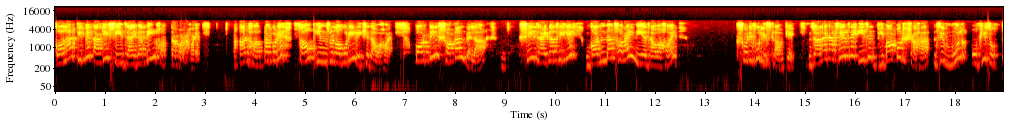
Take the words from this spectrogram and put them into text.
গলা টিপে তাকে সেই জায়গাতেই হত্যা করা হয়। আর হত্যা করে সাউথ ইন্দ্রনগরী রেখে দেওয়া হয়। পরদিন সকালবেলা সেই জায়গা থেকে গন্ডাছড়ায় নিয়ে যাওয়া হয় শরীফুল ইসলামকে। জানা গেছে যে, এই যে দিবাকর সাহা যে মূল অভিযুক্ত,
